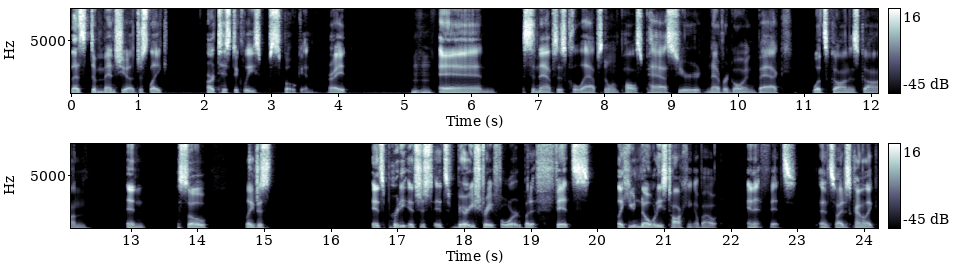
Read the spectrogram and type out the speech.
that's dementia just like artistically spoken right Mhm. and synapses collapse, no impulse pass. You're never going back. What's gone is gone. And so, like, just it's pretty, it's just, it's very straightforward, but it fits. Like, you know what he's talking about and it fits. And so I just kind of like,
